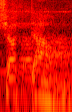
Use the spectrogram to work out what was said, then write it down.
Shut down.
